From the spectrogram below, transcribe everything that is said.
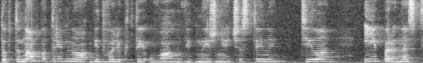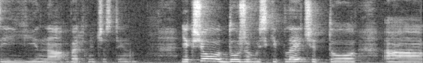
Тобто нам потрібно відволікти увагу від нижньої частини тіла і перенести її на верхню частину. Якщо дуже вузькі плечі, то а,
